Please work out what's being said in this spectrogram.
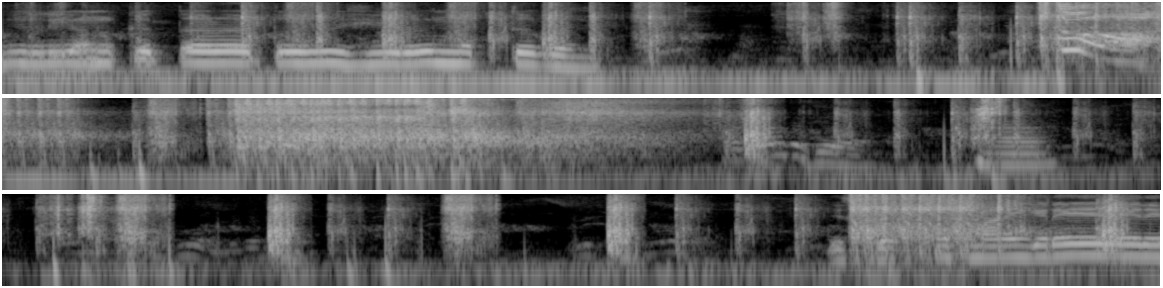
विलियन के तरह तू हीरो मत बन से मारेंगे रे रे रे।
